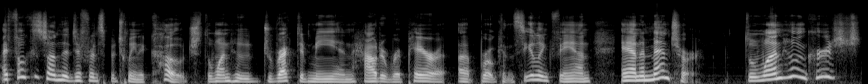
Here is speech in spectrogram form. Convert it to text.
I focused on the difference between a coach, the one who directed me in how to repair a, broken ceiling fan, and a mentor, the one who encouraged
